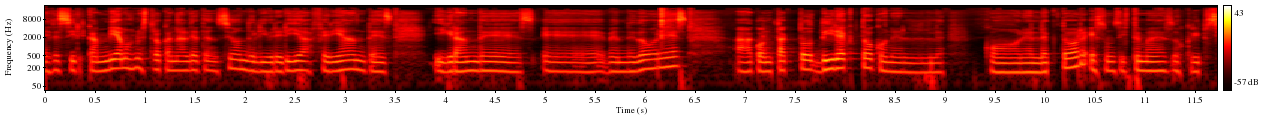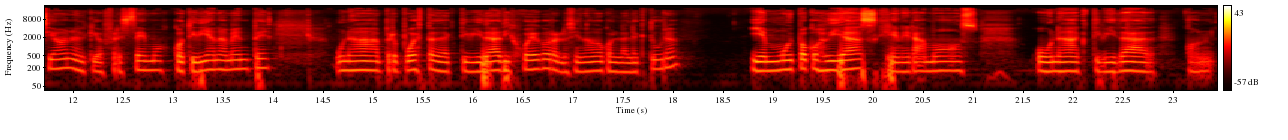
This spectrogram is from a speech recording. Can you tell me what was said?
Es decir, cambiamos nuestro canal de atención de librerías feriantes y grandes eh, vendedores a contacto directo con el, con el lector. Es un sistema de suscripción en el que ofrecemos cotidianamente una propuesta de actividad y juego relacionado con la lectura y en muy pocos días generamos una actividad con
